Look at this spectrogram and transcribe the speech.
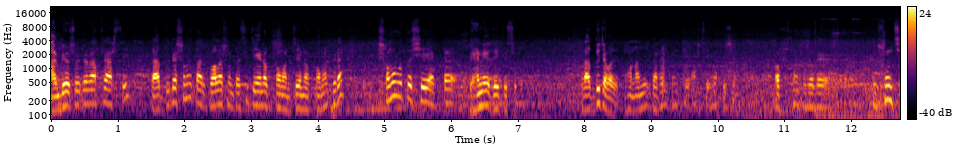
আমি বৃহস্পতিবার রাত্রে আসছি, রাত দুটার সময় তার গলা শুনতেছি chain of command chain of command এটা সম্ভবত সে একটা ভ্যানে যেতেছিল রাত দুটা বাজে তখন আমি ক্যান্টে আসছি অফিসে অফিসে তারপরে শুনছি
